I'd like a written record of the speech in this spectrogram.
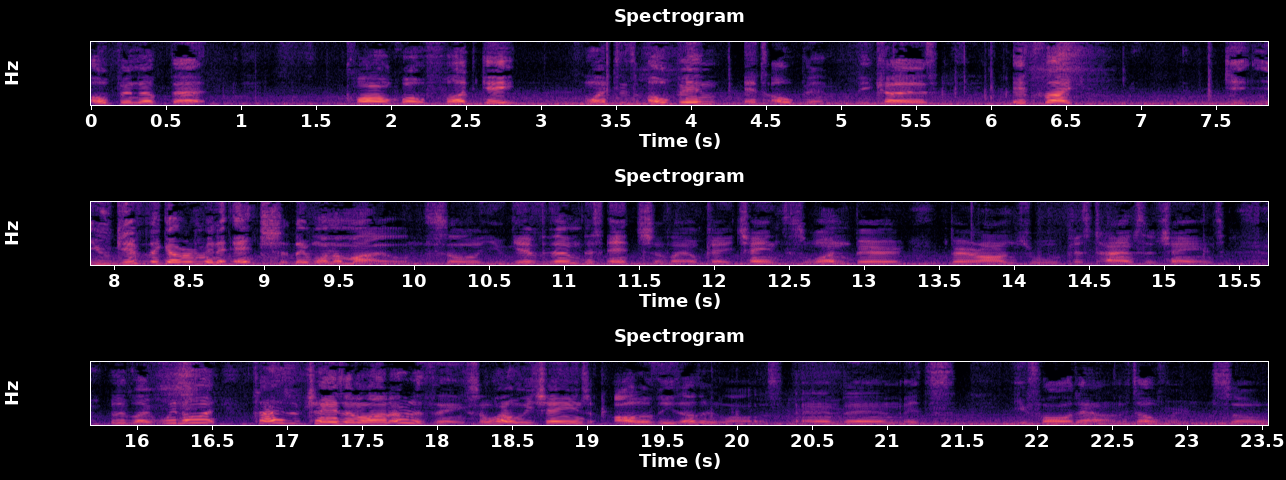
open up that quote unquote floodgate, once it's open, it's open because it's like you, give the government an inch, they want a mile. So you give them this inch of like, okay, change this one bare bare arms rule because times have changed. But they're like, well, you know what? Times have changed on a lot of other things. So why don't we change all of these other laws? And then it's you fall down. It's over. So.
